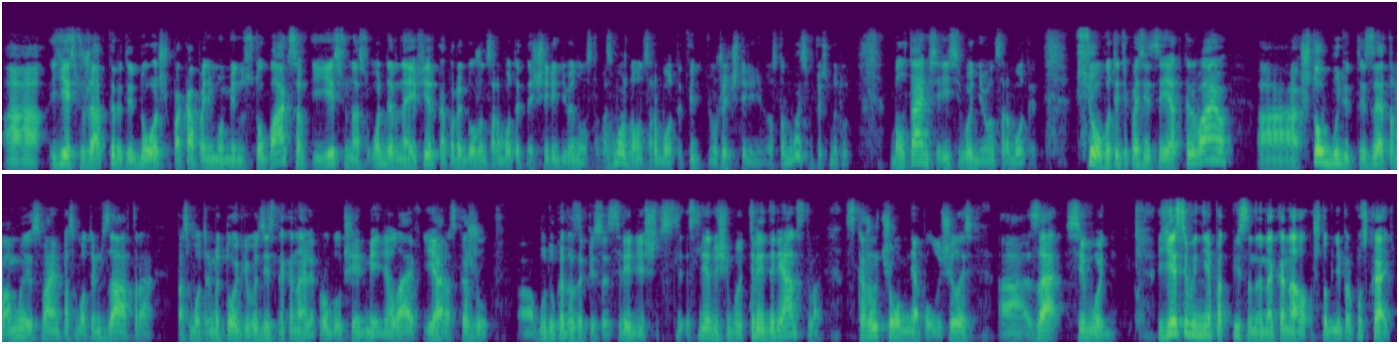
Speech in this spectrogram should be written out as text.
А, есть уже открытый додж, пока по нему минус 100 баксов. И есть у нас ордер на эфир, который должен сработать на 4.90. Возможно, он сработает. Видите, уже 4.98. То есть мы тут болтаемся, и сегодня он сработает. Все, вот эти позиции я открываю. А, что будет из этого, мы с вами посмотрим завтра посмотрим итоги вот здесь на канале про блокчейн Media Live. Я расскажу, а, буду когда записывать следующий мой трейдерианство, скажу, что у меня получилось а, за сегодня. Если вы не подписаны на канал, чтобы не пропускать,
